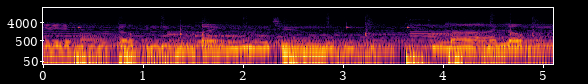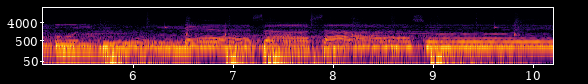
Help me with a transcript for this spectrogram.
Nghìn cặp bánh trưng mà lòng buồn thương xa xôi.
